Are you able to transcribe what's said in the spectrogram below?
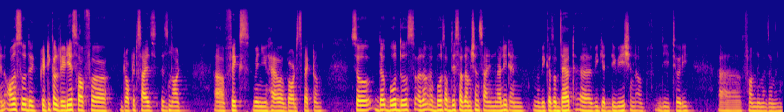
And also the critical radius of uh, droplet size is not uh, fixed when you have a broad spectrum. So the, both those both of these assumptions are invalid, and because of that, uh, we get deviation of the theory uh, from the measurement.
